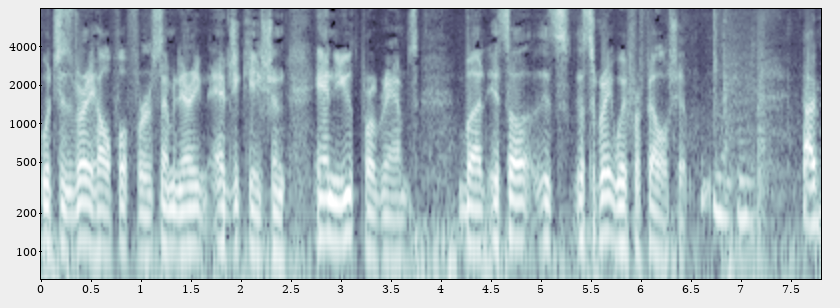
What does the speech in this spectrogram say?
which is very helpful for seminary education and youth programs, but it's a it's it's a great way for fellowship. Mm-hmm. I'm,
